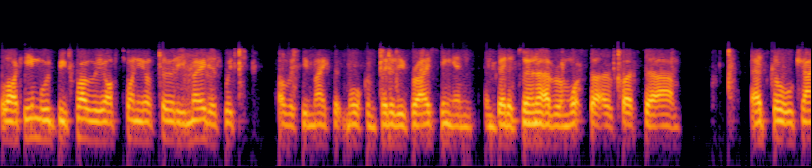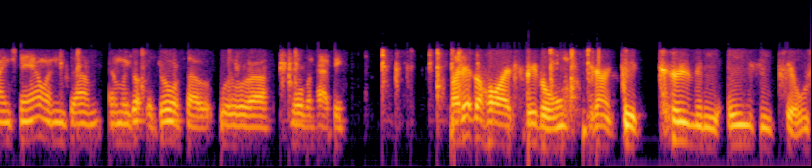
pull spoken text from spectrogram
like him would be probably off 20 or 30 metres, which obviously makes it more competitive racing and, and better turnover and whatsoever. But um, that's all changed now, and um, and we got the draw, so we were uh, more than happy. But at the highest level, you don't get too many easy kills.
